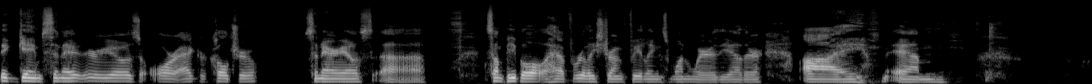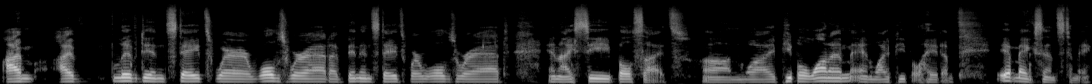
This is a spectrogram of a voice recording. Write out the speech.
big game scenarios or agricultural scenarios. Uh, some people have really strong feelings one way or the other. I am I'm I've lived in states where wolves were at. I've been in states where wolves were at, and I see both sides on why people want them and why people hate them. It makes sense to me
